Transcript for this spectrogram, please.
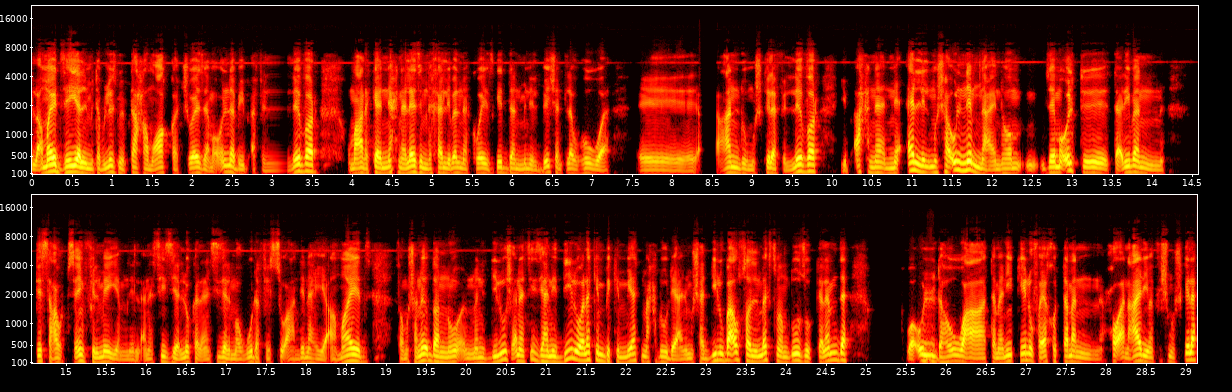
الأمايدز هي الmetabolism بتاعها معقّد شوية زي ما قُلنا، بيبقى في الliver ومعنى كده إن إحنا لازم نخلّي بالنا كويس جدًا من الpatient لو هو آآ عنده مشكلة في الliver يبقى إحنا نقلل مش هاقول نمنع، إن هو زي ما قُلت تقريبًا 99% من الأنستيزيا الlocal anesthesia اللي موجودة في السوق عندنا هي أمايدز، فمش هنقدر نو ما ندّيلوش أنستيزيا، هندّي له ولكن بكميات محدودة، يعني مش هادّي له بقى أوصل للmaximum dose والكلام ده وأقول ده هو 80 كيلو فياخد 8 حُقن عادي ما فيش مشكلة،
